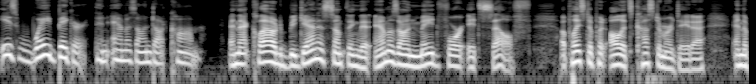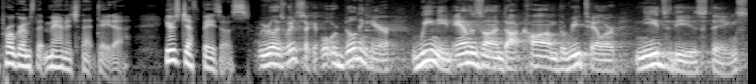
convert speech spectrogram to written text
is way bigger than Amazon.com. And that cloud began as something that Amazon made for itself, a place to put all its customer data and the programs that manage that data. Here's Jeff Bezos. We realized, wait a second, what we're building here, we need Amazon.com, the retailer, needs these things,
